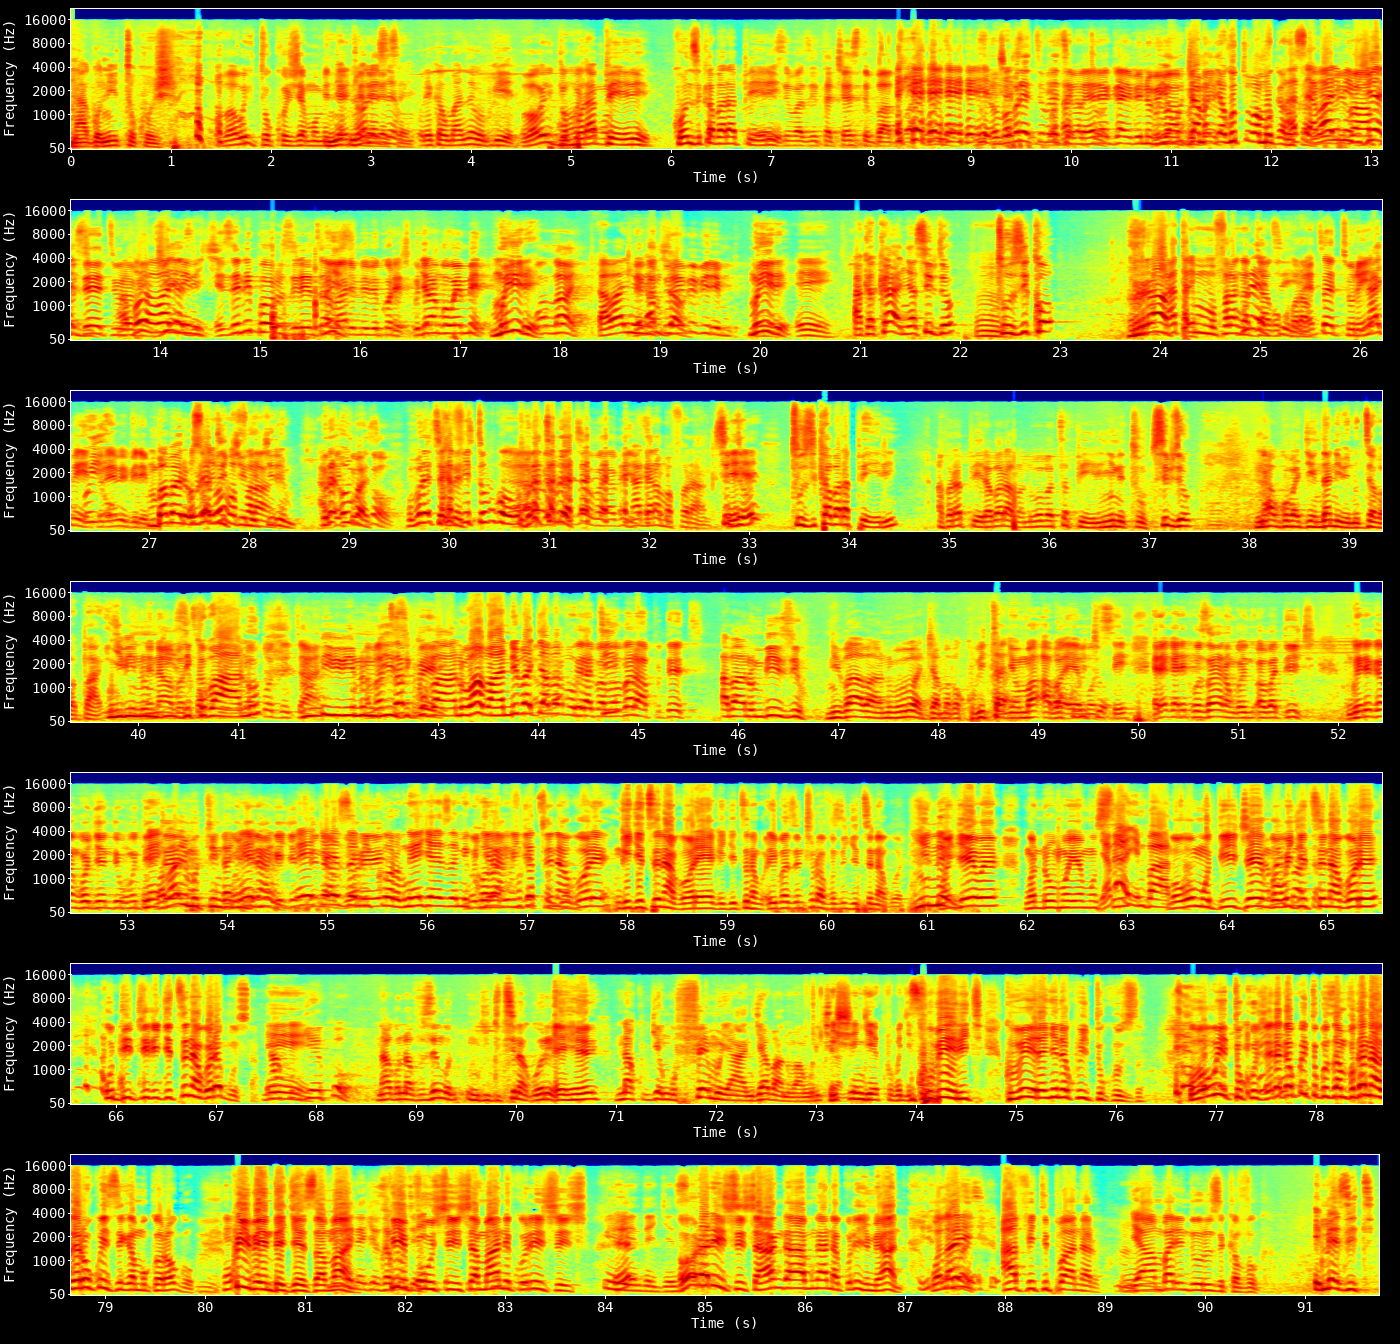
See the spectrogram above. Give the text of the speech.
Ntabwo nitukuje. Uba witukuje mu mitekerereze. Reka umanze nkubwire uba witukuje mu umuraperi. ko nzi ko abaraperi. Ziba zita chest bag. Buretse buretse Erega ibintu uyu biba mujama ajya gutuma mugaruka. Ase Biba ibijezi. update, abo haba harimo Jezi. ibiki izi ni Please. haba harimo ibikoresho. Kugira ngo wemere. Muhire. Wallahi. Haba harimo reka ibiki turebe ibirimo muhire. Eh. Aka kanya sibyo tuzi ko rap. Atarimo amafaranga Uretse- byagukoraho ndetse turebe turebe ibirimo. mbabare uretse ikintu kirimo. Uretse uretse. Uretse uretse. Ntabwo ari amafaranga. Sibyo Ehe. tuzi ko abaraperi abaraperi aba ari abantu b'abatsaperi nyine tu. Sibyo ntabwo bagendana ibintu by'ababayi. Ibintu Ni mbizi ku bantu. ibi bintu mbizi ku bantu. Babandi bajya bavuga ati abantu mbiziho. Ni ba bantu b'abajama bakubita nyuma aba MC erega ariko zara ngo aba DJ. Ngo erega ngo ngende umu DJ Wabaye umutinganyi mwegereze mikoro mwegereze mikoro bivuge igitsina gore. Ngo igitsina gore ngo igitsina gore. Ibaze inshuro avuze igitsina gore. Ngo ngewe ngo ndi umuyemusi ngo w'umu DJ ngo w'igitsina gore. Udijira igitsina gore gusa. Nakubwiye ko ntabwo navuze ngo ngo igitsina gore. Ehe. Nakubwiye ngo femu yanjye abantu bankurikirana ishingiye ku gitsina kubera iki? Kubera nyine kwitukuza. Uba witukuje reka kwitukuza mvuga ntabwo ari ukwisiga mu korogo. Kwibendegeza mani Kwibendegeza gute? kwipfushisha mani kurishisha. Urarishisha ahangaha mwana kuri iyi mihanda walayi afite ipantaro. Yambara induru zikavuga. Imeze iti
